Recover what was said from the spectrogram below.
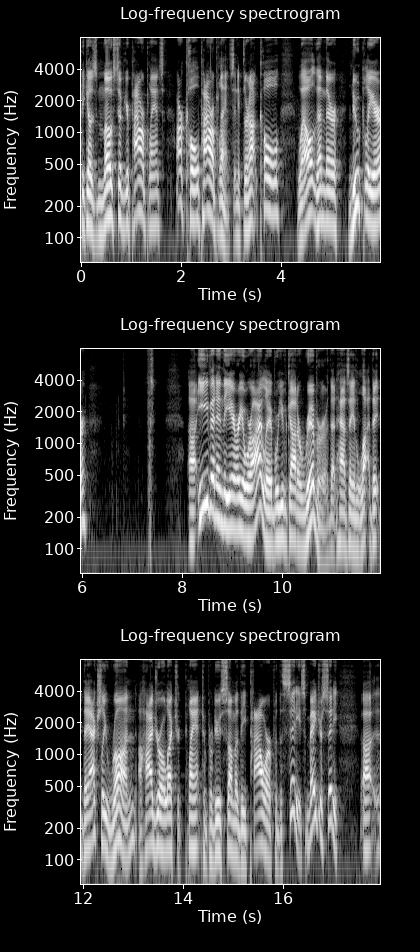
because most of your power plants are coal power plants. And if they're not coal, well, then they're nuclear. Uh, even in the area where I live, where you've got a river that has a lot, they, they actually run a hydroelectric plant to produce some of the power for the city. It's a major city, uh,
